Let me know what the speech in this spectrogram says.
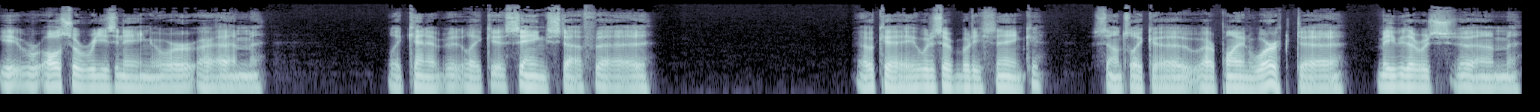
it, also reasoning or um, like kind of like uh, saying stuff. Uh, okay, what does everybody think? Sounds like uh, our plan worked. Uh, maybe there was, um,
